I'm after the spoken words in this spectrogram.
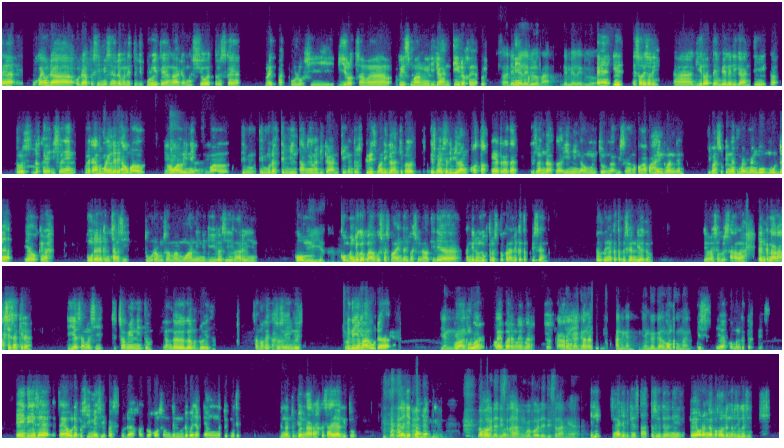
Saya pokoknya udah udah pesimisnya udah menit 70 itu ya nggak ada nge-shoot. Terus kayak menit 40 si Giroud sama Griezmann diganti udah kayak "Wih, Eh, Dembele dulu Pak. Dembele dulu. Eh, eh sorry sorry. Eh, Giroud Dembele diganti ke- terus udah kayak istilahnya mereka kan pemain dari awal Ya, awal kayak ini. Awal tim tim udah tim bintangnya lah diganti kan. Terus Griezmann diganti padahal Griezmann bisa dibilang otaknya ternyata Griezmann nggak ke ini nggak muncul nggak bisa ngapa-ngapain kemarin kan dimasukin lah pemain-pemain muda. Ya oke lah. Muda dan kencang sih. Turam sama Muani ini gila sih larinya. Kom iya Komen juga bagus pas main tapi pas penalti dia kan dia nunduk terus tuh karena dia ketepis kan. Satunya ketepis kan dia tuh. Dia merasa bersalah. Dan kena rasis akhirnya. Dia sama si Tchouameni tuh yang gagal-gagal berdua itu. Sama kayak kasusnya Eh, Inggris. Intinya mah udah yang keluar. keluar lebar yang lebar ke, ke arah yang gagal kanan. Kuman kan? Yang gagal mah. Kuman. ya komen ketepis ya intinya saya saya udah pesimis sih pas udah 2-0 dan udah banyak yang nge-tweet-nge-tweet dengan tujuan ngarah ke saya gitu. Sengaja banget. Gitu. Bapak Apa? udah diserang Bapak udah diserang ya? Jadi sengaja bikin status gitu. Ini kayak orang nggak bakal denger juga sih.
